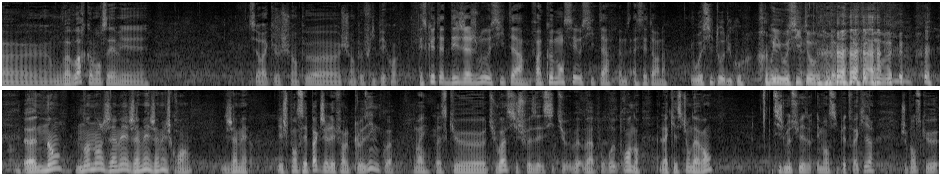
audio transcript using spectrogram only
Euh, on va voir comment c'est, mais c'est vrai que je suis un peu, euh, je suis un peu flippé, quoi. Est-ce que tu as déjà joué aussi tard Enfin, commencé aussi tard, comme à cette heure-là? Ou aussitôt, du coup. Oui, aussitôt, comme, comme on veut. Euh, non, non, non, jamais, jamais, jamais, je crois. hein. Jamais. Et je pensais pas que j'allais faire le closing, quoi. Ouais. Parce que, tu vois, si je faisais. Si tu, bah, pour reprendre la question d'avant, si je me suis émancipé de Fakir, je pense que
